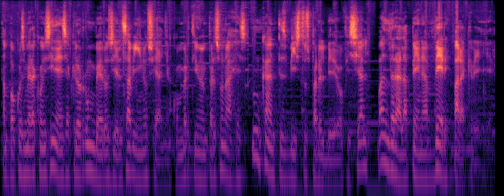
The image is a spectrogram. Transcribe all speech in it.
Tampoco es mera coincidencia que los rumberos y el Sabino se hayan convertido en personajes nunca antes vistos para el video oficial. Valdrá la pena ver para creer.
